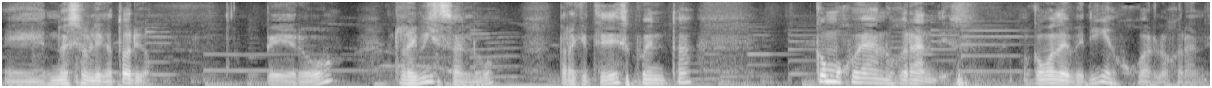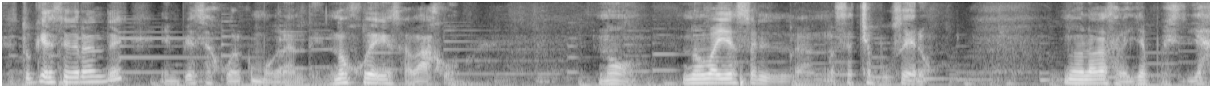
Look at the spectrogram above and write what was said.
eh, no es obligatorio, pero revísalo para que te des cuenta cómo juegan los grandes o cómo deberían jugar los grandes. Tú quieres ser grande, empieza a jugar como grande. No juegues abajo. No, no vayas al, no sea chapucero. No lo hagas allá, pues ya.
